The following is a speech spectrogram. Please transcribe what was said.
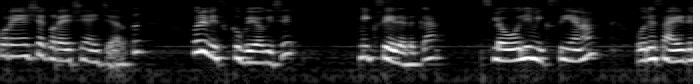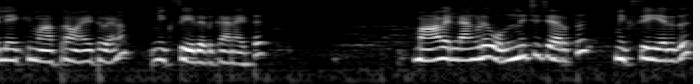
കുറേശ്ശെ കുറേശ്ശെയായി ചേർത്ത് ഒരു വിസ്ക് ഉപയോഗിച്ച് മിക്സ് ചെയ്തെടുക്കുക. സ്ലോലി മിക്സ് ചെയ്യണം. ഒരു സൈഡിലേക്ക് മാത്രമായിട്ട് വേണം മിക്സ് ചെയ്തെടുക്കാനായിട്ട്. മാവെല്ലാം കൂടെ ഒന്നിച്ച് ചേർത്ത് മിക്സ് ചെയ്യരുത്.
